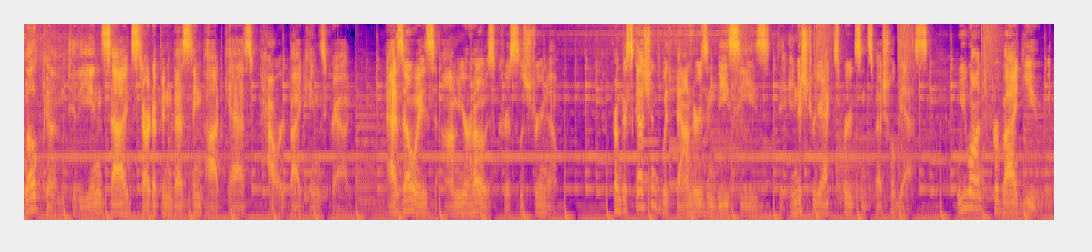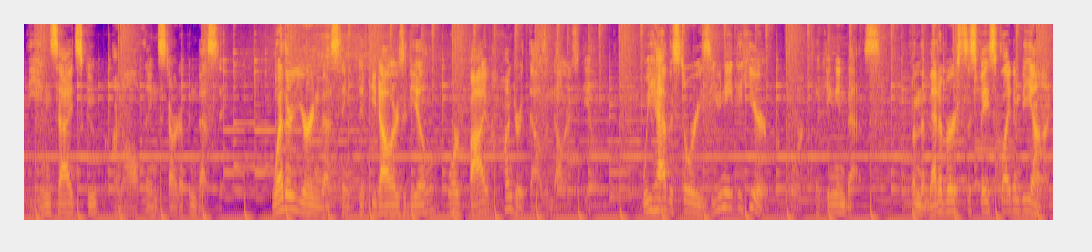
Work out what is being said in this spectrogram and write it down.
Welcome to the Inside Startup Investing Podcast powered by Kingscrowd. As always, I'm your host, Chris Lustrino. From discussions with founders and VCs to industry experts and special guests, we want to provide you with the inside scoop on all things startup investing. Whether you're investing $50 a deal or $500,000 a deal, we have the stories you need to hear before clicking invest. From the metaverse to spaceflight and beyond,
